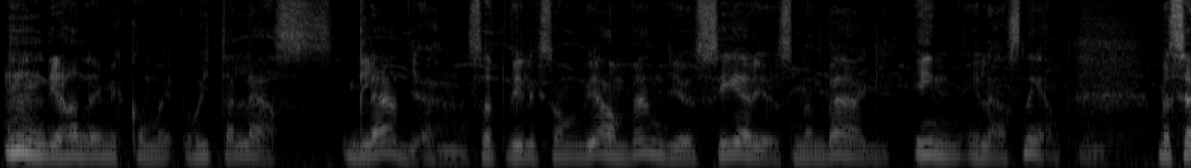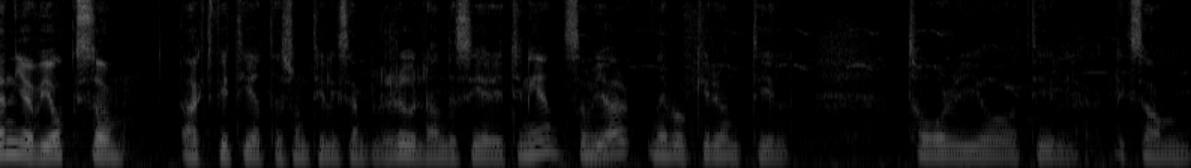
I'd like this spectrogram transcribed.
det handlar ju mycket om att hitta läsglädje. Mm. Så att vi, liksom, vi använder ju serier som en väg in i läsningen. Mm. Men sen gör vi också aktiviteter som till exempel rullande serieturnén som vi Mm. gör när vi åker runt till torg och till liksom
